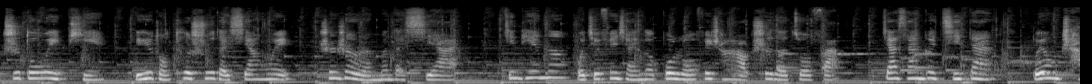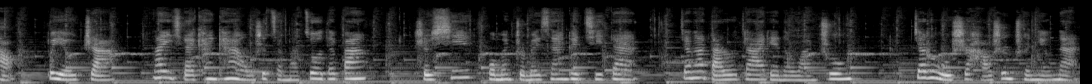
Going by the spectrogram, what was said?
汁多味甜，有一种特殊的香味，深受人们的喜爱。今天呢，我就分享一个菠萝非常好吃的做法，加三个鸡蛋，不用炒，不油炸。那一起来看看我是怎么做的吧。首先，我们准备三个鸡蛋。将它打入大一点的碗中，加入五十毫升纯牛奶，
